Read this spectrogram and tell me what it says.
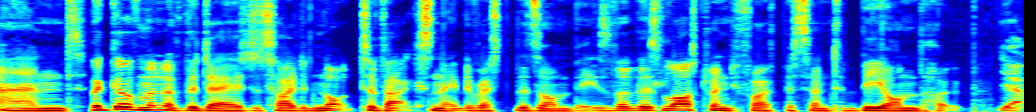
And the government of the day has decided not to vaccinate the rest of the zombies, that this last 25% are beyond hope. Yeah.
